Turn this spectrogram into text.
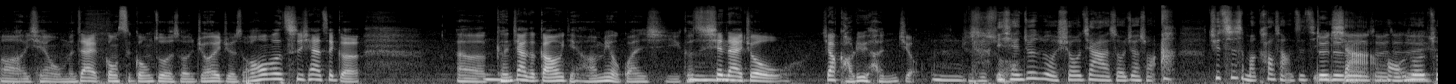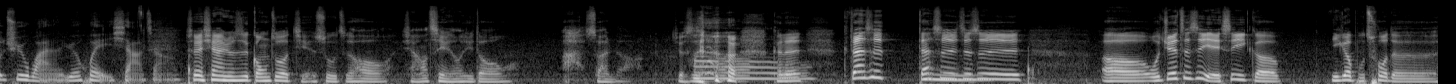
呃，以前我们在公司工作的时候，你就会觉得说，哦，吃下这个，呃，嗯。可能价格高一点好像没有关系，可是现在就要考虑很久，嗯，就是说，以前就是我休假的时候就说啊，去吃什么犒赏自己一下，或者对说出去玩约会一下这样。所以现在就是工作结束之后，想要吃点东西都啊算了，就是，哦 可能但是但是就是、呃，我觉得这是也是一个一个不错的。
